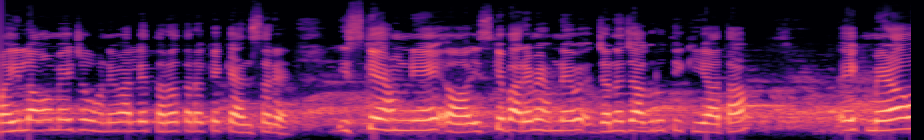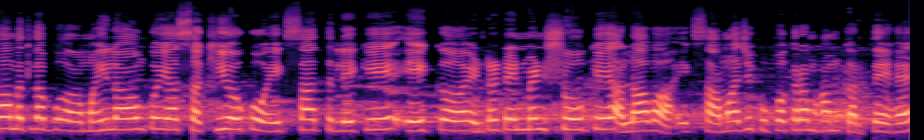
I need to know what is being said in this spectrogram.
महिलाओं में जो होने वाले तरह तरह के कैंसर है, इसके हमने इसके बारे में हमने जन जागृति किया था। एक मेड़ावा मतलब महिलाओं को या सखियों को एक साथ लेके एक एंटरटेनमेंट शो के अलावा एक सामाजिक उपक्रम हम करते हैं,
